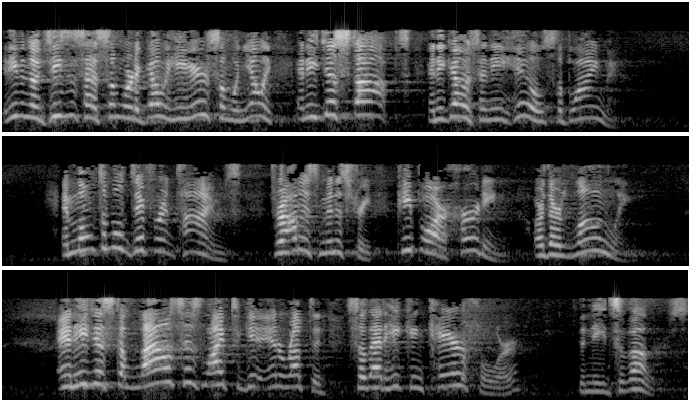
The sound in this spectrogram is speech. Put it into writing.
And even though Jesus has somewhere to go, he hears someone yelling and he just stops and he goes and he heals the blind man. And multiple different times throughout his ministry, people are hurting or they're lonely. And he just allows his life to get interrupted so that he can care for the needs of others.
